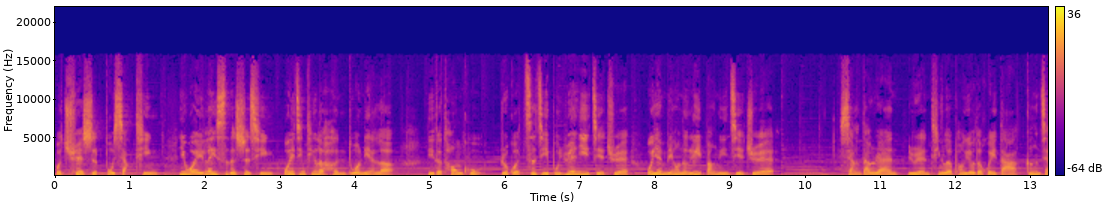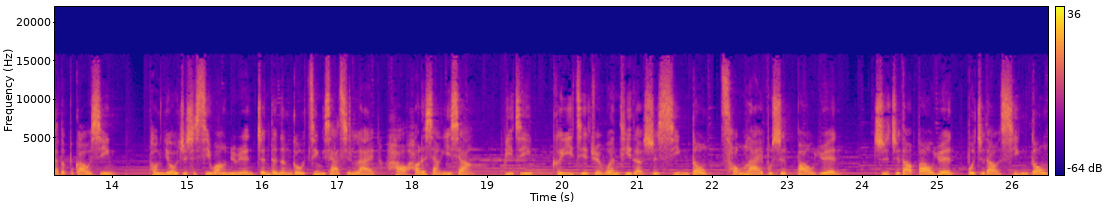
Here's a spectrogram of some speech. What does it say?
我确实不想听，因为类似的事情我已经听了很多年了。你的痛苦，如果自己不愿意解决，我也没有能力帮你解决。”想当然，女人听了朋友的回答，更加的不高兴。朋友只是希望女人真的能够静下心来，好好的想一想。毕竟可以解决问题的是行动，从来不是抱怨。只知道抱怨，不知道行动，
